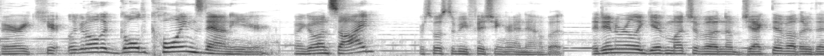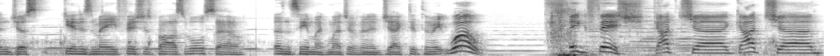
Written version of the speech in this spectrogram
Very curious. Look at all the gold coins down here. Can we go inside? We're supposed to be fishing right now, but they didn't really give much of an objective other than just get as many fish as possible, so doesn't seem like much of an objective to me. Whoa! Big fish! Gotcha! Gotcha!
